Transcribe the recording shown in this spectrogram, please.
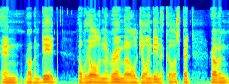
And Robin did. Well, we all in the room, but all joined in, of course, but. Robin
